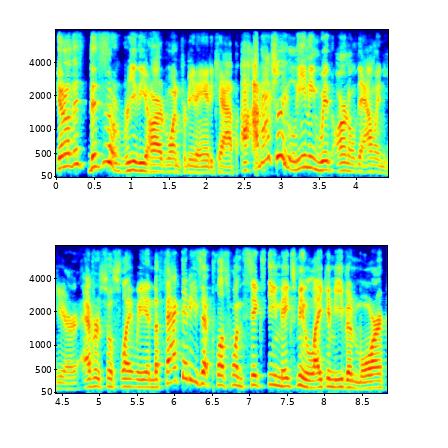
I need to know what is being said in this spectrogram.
You know, this this is a really hard one for me to handicap. I, am actually leaning with Arnold Allen here, ever so slightly, and the fact that he's at plus 160 makes me like him even more.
